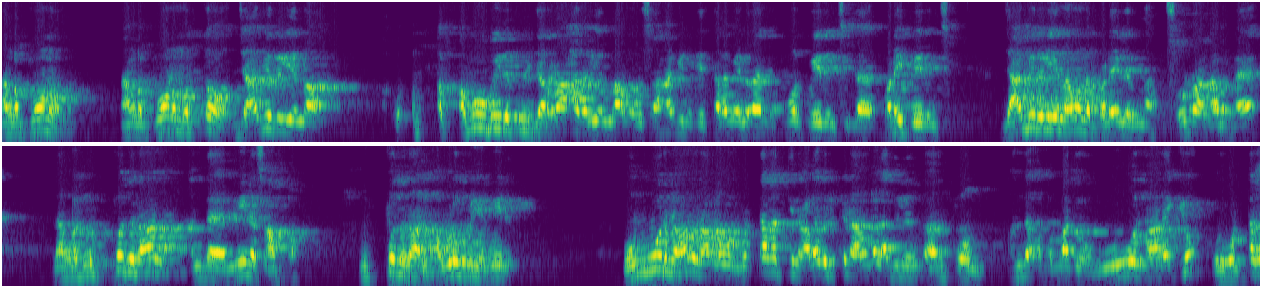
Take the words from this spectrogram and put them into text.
நாங்க போனோம். நாங்க போன மொத்தம் ஜாபிர் அலி எல்லாம் அபூபீதத்துல் ஜர்ராஹர் அலி எல்லாம் ஒரு சஹாபியினுடைய தலைமையில தான் இந்த போர் போயிருந்துச்சு இந்த படை போயிருந்துச்சு. ஜாபிர் அலி எல்லாம் அந்த படையில இருந்தாங்க. சொல்றாங்க அவங்க நாங்க முப்பது நாள் அந்த மீனை சாப்பிட்டோம். முப்பது நாள் அவ்வளவு பெரிய மீன். ஒவ்வொரு நாளும் நாங்கள் ஒரு ஒட்டகத்தின் அளவிற்கு நாங்கள் அதிலிருந்து அறுப்போம். அந்த அப்புறம் பாத்துக்கோங்க ஒவ்வொரு நாளைக்கும் ஒரு ஒட்டக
